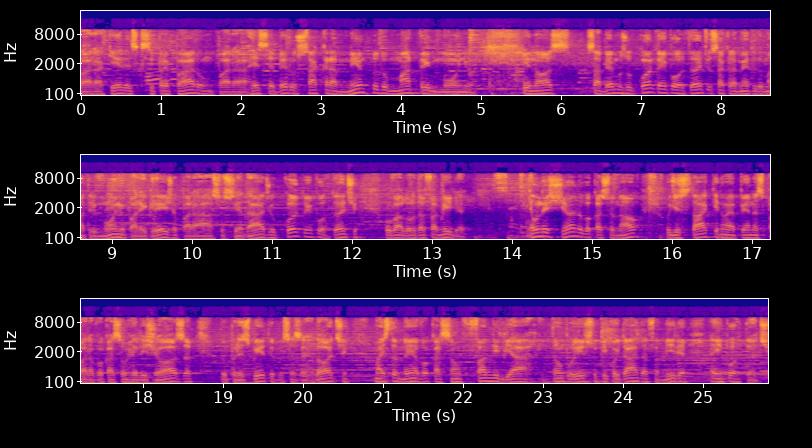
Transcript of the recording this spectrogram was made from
para aqueles que se preparam para receber o sacramento do matrimônio. E nós sabemos o quanto é importante o sacramento do matrimônio para a igreja, para a sociedade, o quanto é importante o valor da família. Então, neste ano vocacional, o destaque não é apenas para a vocação religiosa do presbítero, do sacerdote, mas também a vocação familiar. Então, por isso que cuidar da família é importante.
